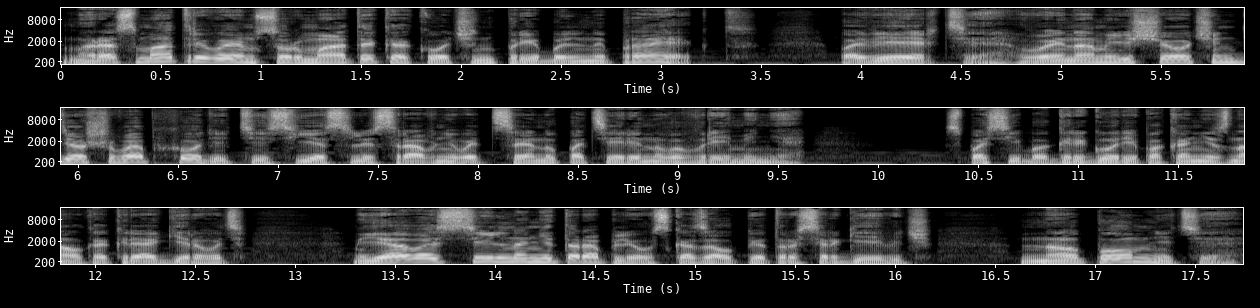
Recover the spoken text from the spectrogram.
Мы рассматриваем Сурматы как очень прибыльный проект. Поверьте, вы нам еще очень дешево обходитесь, если сравнивать цену потерянного времени. Спасибо, Григорий пока не знал, как реагировать. «Я вас сильно не тороплю», — сказал Петр Сергеевич. «Но помните,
